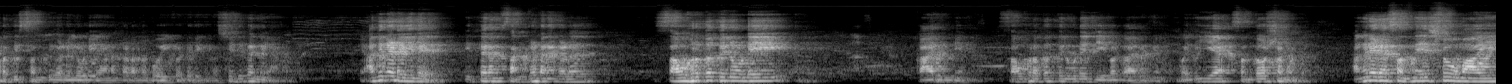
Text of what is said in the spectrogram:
പ്രതിസന്ധികളിലൂടെയാണ് കടന്നു പോയിക്കൊണ്ടിരിക്കുന്നത് ശരി തന്നെയാണ്. അതിനിടയിൽ ഇത്തരം സംഘടനകൾ സൗഹൃദത്തിലൂടെ കാരുണ്യം സൗഹൃദത്തിലൂടെ ജീവകാരുണ്യം വലിയ സന്തോഷമുണ്ട്. അങ്ങനെ ഒരു സന്ദേശവുമായി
